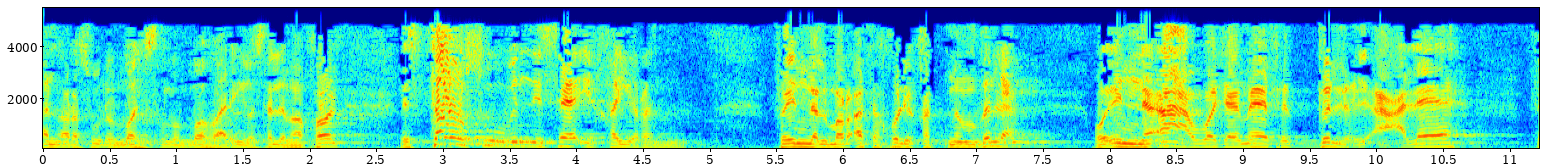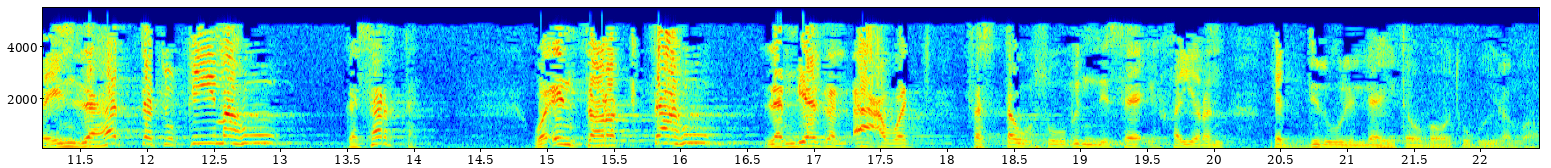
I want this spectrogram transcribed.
أن رسول الله صلى الله عليه وسلم قال استوصوا بالنساء خيرا فإن المرأة خلقت من ضلع وإن أعوج ما في الضلع أعلاه فإن ذهبت تقيمه كسرته وإن تركته لم يزل أعوج فاستوصوا بالنساء خيرا جددوا لله توبة وتوبوا إلى الله.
